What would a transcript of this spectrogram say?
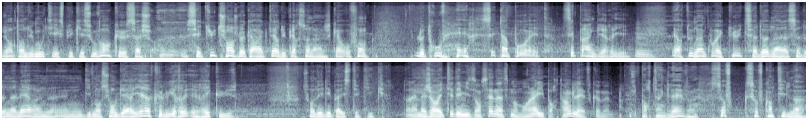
J'ai entendu Mouti expliquer souvent que ça, cette hutte change le caractère du personnage, car au fond, le trouvère, c'est un poète, c'est pas un guerrier. Hmm. Et alors tout d'un coup, avec lutte, ça donne à, ça donne à l'air une, dimension guerrière que lui récuse. Ce sont des débats esthétiques. Dans la majorité des mises en scène, à ce moment-là, il porte un glaive quand même. Il porte un glaive, sauf, sauf quand il l'a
